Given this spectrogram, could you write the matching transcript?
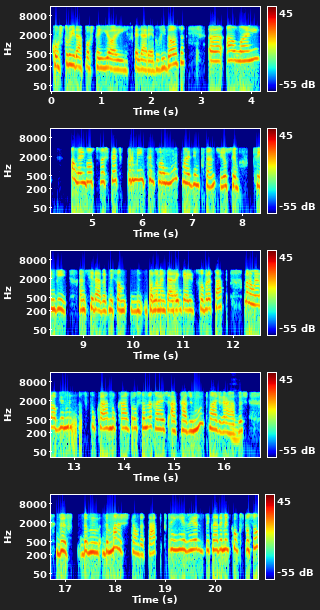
construída a posteriori e se calhar é duvidosa, uh, além, além de outros aspectos que para mim sempre foram muito mais importantes. Eu sempre defendi a necessidade da Comissão Parlamentar de Inquérito sobre a TAP, mas não era obviamente focar no caso de Alexandra Reis. Há casos muito mais graves de, de, de má gestão da TAP que têm a ver designadamente com o que se passou,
